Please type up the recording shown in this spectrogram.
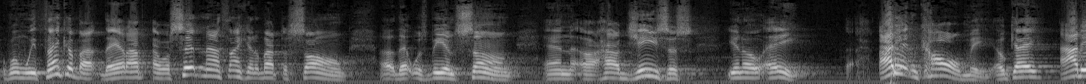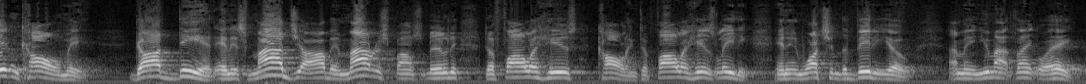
when we think about that, I, I, was sitting there thinking about the song uh, that was being sung and uh, how Jesus, you know, hey, I didn't call me, okay? I didn't call me. God did. And it's my job and my responsibility to follow His calling, to follow His leading. And in watching the video, I mean, you might think, well, hey,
